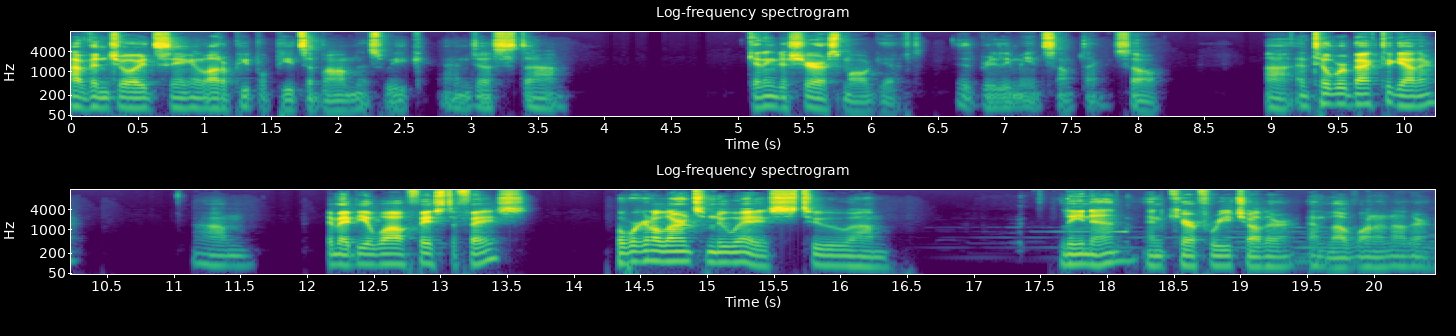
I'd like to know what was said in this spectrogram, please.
I've enjoyed seeing a lot of people pizza bomb this week, and just uh, getting to share a small gift. It really means something. So uh, until we're back together. Um, it may be a while face to face, but we're going to learn some new ways to um, lean in and care for each other and love one another.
